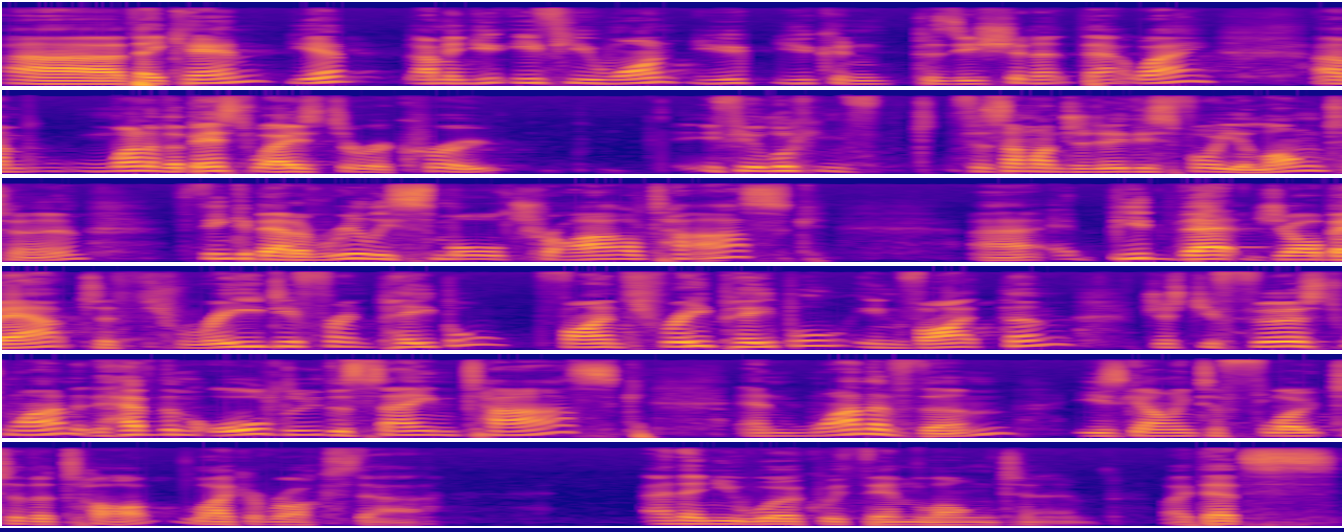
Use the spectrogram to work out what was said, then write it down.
Uh, they can, yep. I mean, you, if you want, you, you can position it that way. Um, one of the best ways to recruit, if you're looking for someone to do this for you long term, think about a really small trial task uh, bid that job out to three different people. Find three people, invite them, just your first one, have them all do the same task, and one of them is going to float to the top like a rock star. And then you work with them long term. Like that's,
